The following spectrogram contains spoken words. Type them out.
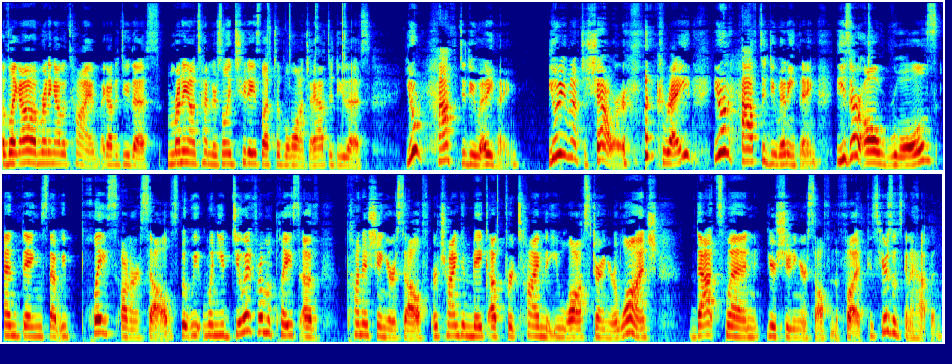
Of like, oh, I'm running out of time. I got to do this. I'm running out of time. There's only two days left of the launch. I have to do this. You don't have to do anything you don't even have to shower, like, right? You don't have to do anything. These are all rules and things that we place on ourselves. But we, when you do it from a place of punishing yourself or trying to make up for time that you lost during your launch, that's when you're shooting yourself in the foot. Because here's what's going to happen.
